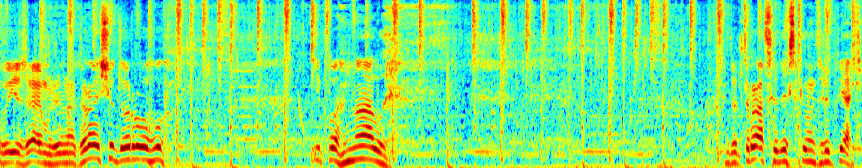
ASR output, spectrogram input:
Виїжджаємо вже на кращу дорогу і погнали. До траси десь кілометрів 5.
